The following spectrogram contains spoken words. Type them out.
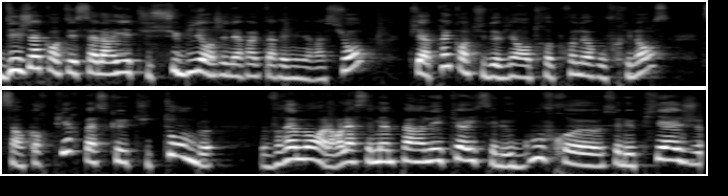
déjà quand tu es salarié, tu subis en général ta rémunération. Puis après, quand tu deviens entrepreneur ou freelance, c'est encore pire parce que tu tombes vraiment. Alors là, c'est même pas un écueil, c'est le gouffre, euh, c'est le piège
